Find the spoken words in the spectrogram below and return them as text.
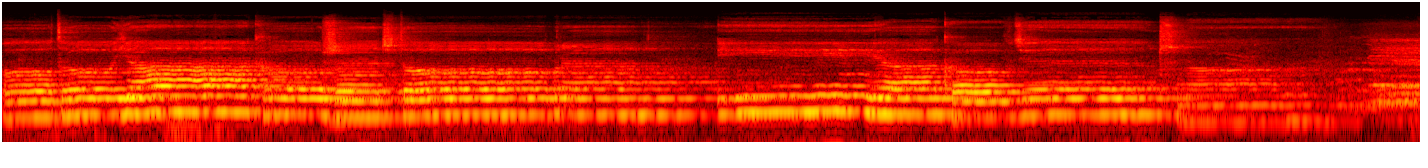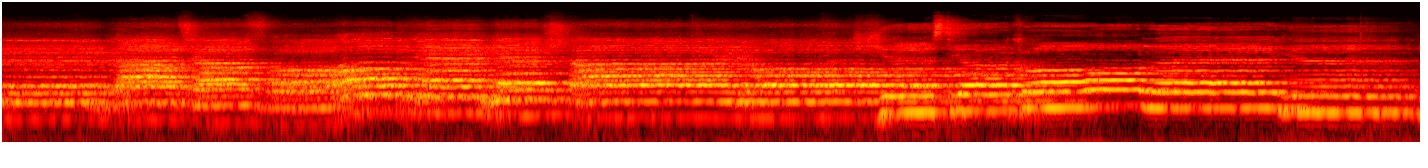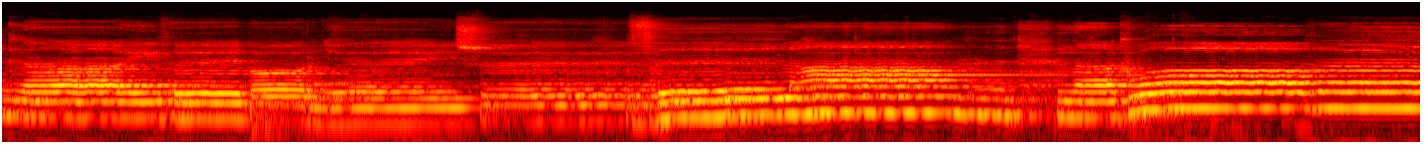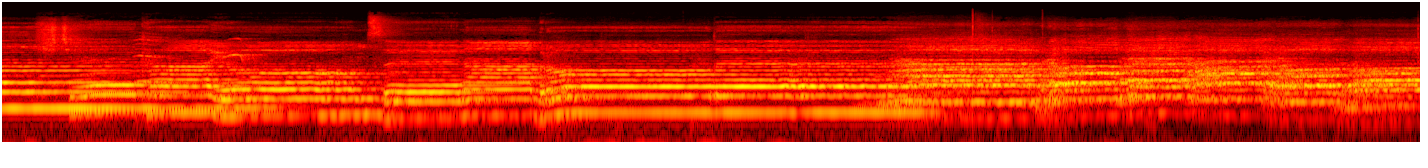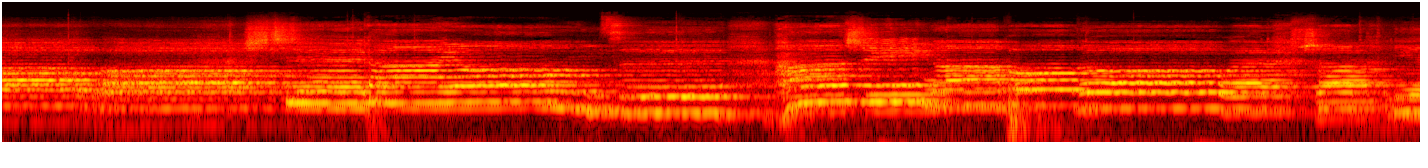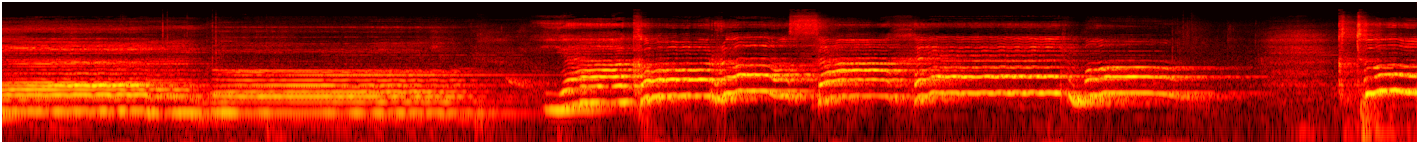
Oto jako rzecz dobra i jako wdzięczna. Wy, bracia, zgodnie mieszkają. Jest jako Slavna Quo to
